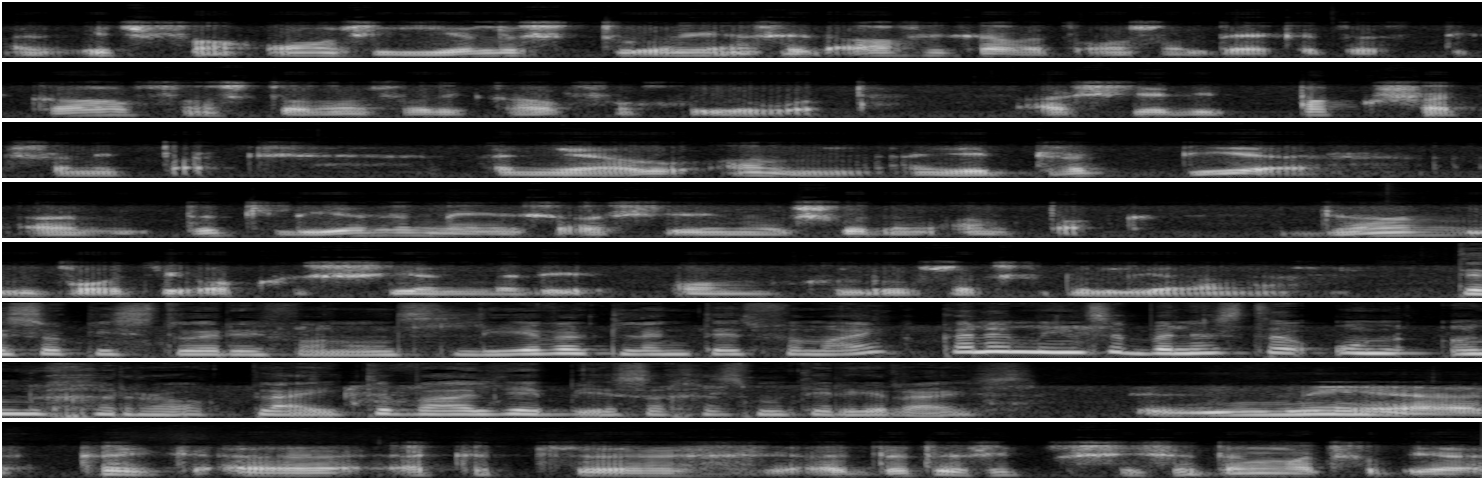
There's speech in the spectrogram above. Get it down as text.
en iets van ons hele storie in Suid-Afrika wat ons ontdek het is die Kaap van Storm vir die Kaap van Goeie Hoop. As jy die pak vat van die pad en jy hou aan en jy druk deur en dit leer mense as jy nou so ding aanpak, dan word jy ook geseën met die ongelooflikste belewings. Dis ook die storie van ons lewe klink dit vir my. Kan 'n mens se binneste onaangeraak bly terwyl jy besig is met hierdie reis? Nee, kyk, uh, ek het uh, dit is die presiese ding wat gebeur.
